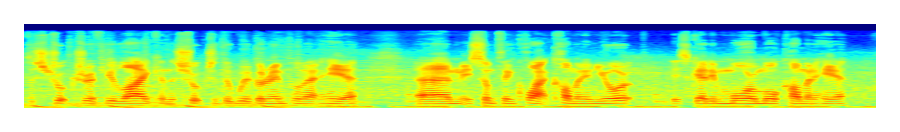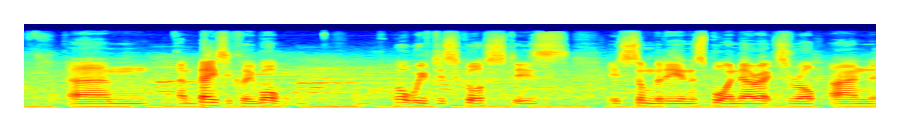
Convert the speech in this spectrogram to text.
the structure if you like, and the structure that we're going to implement here um, is something quite common in Europe. It's getting more and more common here. Um, and basically what what we've discussed is is somebody in the sporting director role and,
